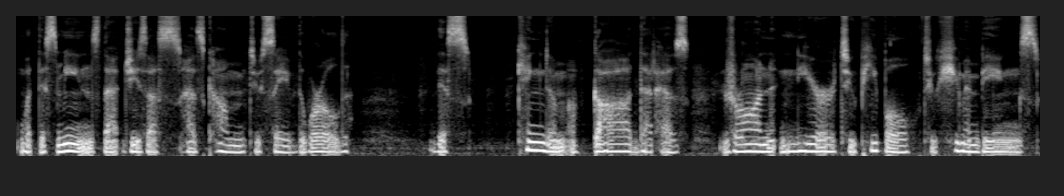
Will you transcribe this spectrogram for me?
what this means that Jesus has come to save the world. This kingdom of God that has drawn near to people, to human beings.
